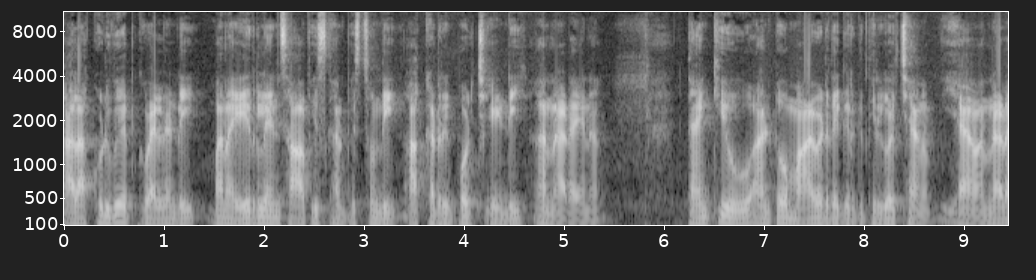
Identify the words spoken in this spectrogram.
అలా కుడివైపుకు వెళ్ళండి. మన ఎయిర్లైన్స్ ఆఫీస్ కనిపిస్తుంది. అక్కడ రిపోర్ట్ చేయండి అన్నాడు ఆయన థ్యాంక్ యూ అంటూ మావిడ దగ్గరికి తిరిగి వచ్చాను. ఏమన్నాడు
